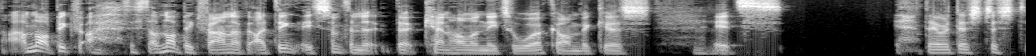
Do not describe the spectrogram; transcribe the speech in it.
I'm not a big. I'm not a big fan of. it. I think it's something that, that Ken Holland needs to work on because mm-hmm. it's there, were just just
